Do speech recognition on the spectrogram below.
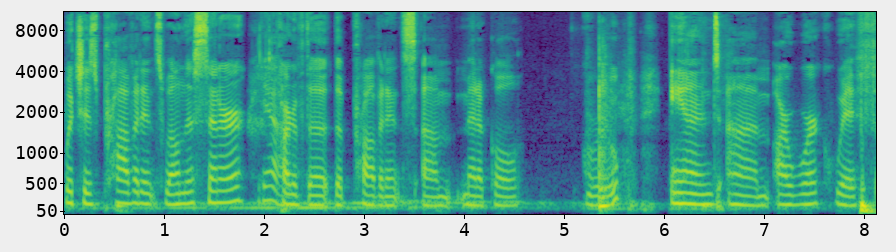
which is Providence Wellness Center, Yeah. part of the the Providence um, Medical Group, and um, our work with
